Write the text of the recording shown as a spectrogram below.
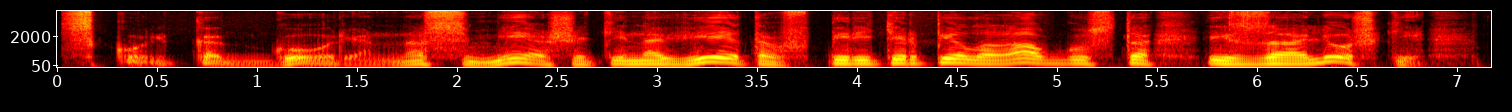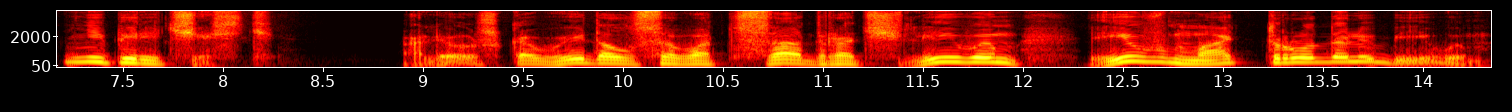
Сколько горя, насмешек и наветов перетерпела Августа из-за Алёшки, не перечесть. Алёшка выдался в отца дрочливым и в мать трудолюбивым.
